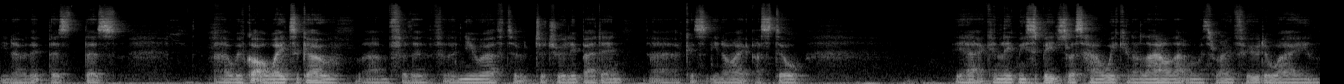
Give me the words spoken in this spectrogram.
You know, there's there's uh, we've got a way to go um, for the for the new earth to, to truly bed in. Because you know, I, I still yeah, it can leave me speechless how we can allow that when we're throwing food away, and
